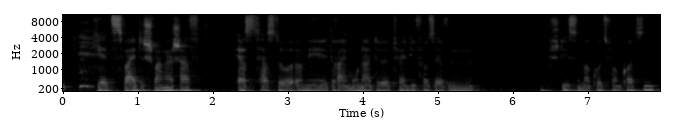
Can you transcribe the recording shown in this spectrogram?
jetzt zweite Schwangerschaft, erst hast du irgendwie drei Monate 24-7, stehst du mal kurz vorm Kotzen,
